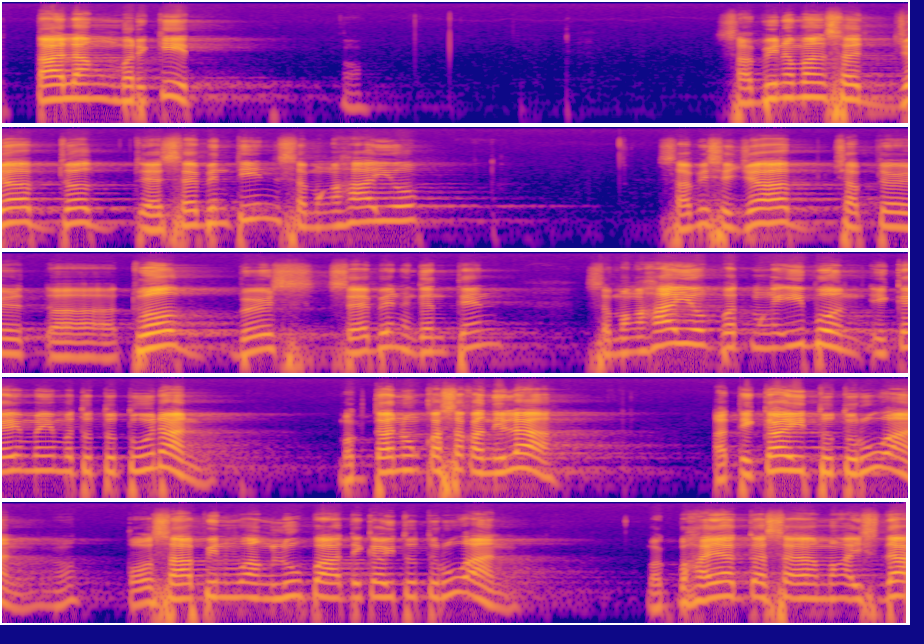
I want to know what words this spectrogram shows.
at talang marikit. Sabi naman sa Job 12, 17, sa mga hayop, sabi sa Job chapter uh, 12, verse 7 hanggang 10, sa mga hayop at mga ibon, ikay may matututunan. Magtanong ka sa kanila at ikay tuturuan. No? Kausapin mo ang lupa at ikay tuturuan. Magpahayag ka sa mga isda,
